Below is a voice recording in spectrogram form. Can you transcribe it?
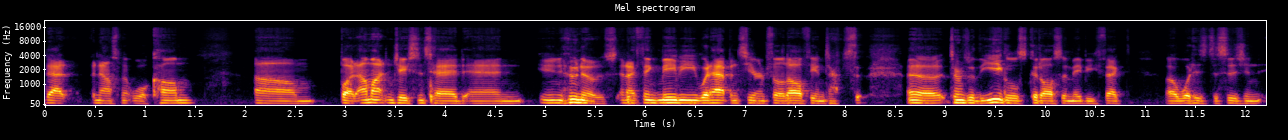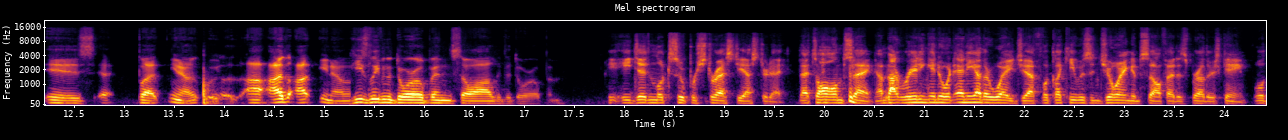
that announcement will come. Um, but I'm not in Jason's head, and, and, who knows? And I think maybe what happens here in Philadelphia in terms of, uh, in terms of the Eagles could also maybe affect uh, what his decision is. But you know, I, I, you know, he's leaving the door open, so I'll leave the door open. He, he didn't look super stressed yesterday. That's all I'm saying. I'm not reading into it any other way. Jeff looked like he was enjoying himself at his brother's game. Well,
